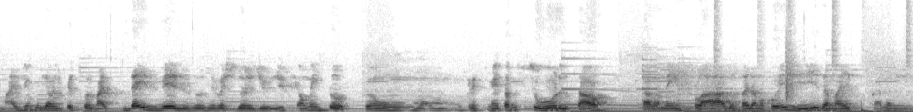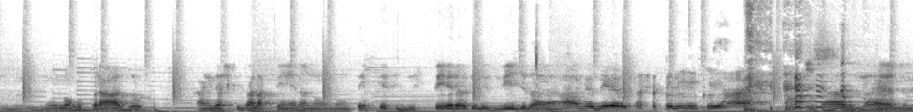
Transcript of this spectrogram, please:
mais de um milhão de pessoas, mais de dez vezes os investidores de, de FII aumentou. Foi um, um crescimento absurdo e tal. Tava meio inflado, vai dar uma corrigida, mas, cara, no longo prazo ainda acho que vale a pena, não, não tem que esse desespero, aqueles vídeos da, ah, meu Deus, taxa feliz, ah, ah mano,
